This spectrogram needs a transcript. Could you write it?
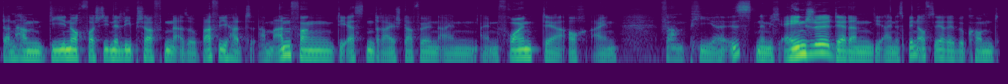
Dann haben die noch verschiedene Liebschaften. Also Buffy hat am Anfang die ersten drei Staffeln einen, einen Freund, der auch ein Vampir ist, nämlich Angel, der dann die eine Spin-off-Serie bekommt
